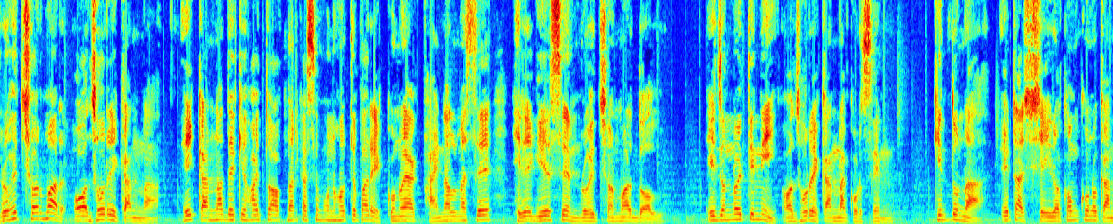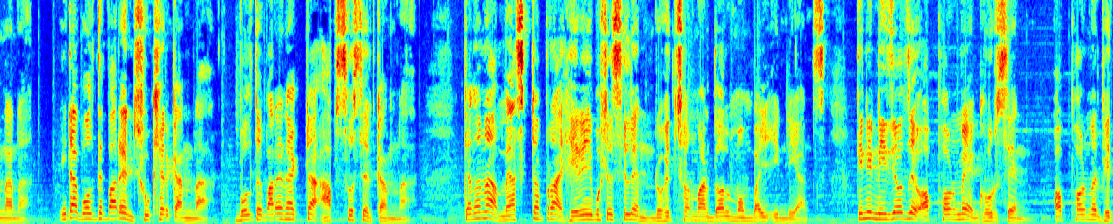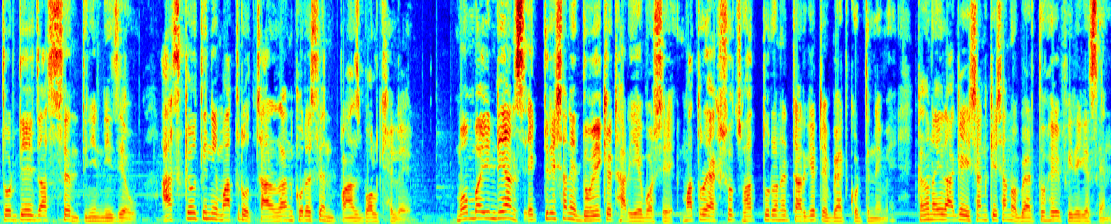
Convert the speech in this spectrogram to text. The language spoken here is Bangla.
রোহিত শর্মার অঝরে কান্না। এই কান্না দেখে হয়তো আপনার কাছে মনে হতে পারে, কোনো এক ফাইনাল ম্যাচে হেরে গিয়েছেন রোহিত শর্মার দল। এই জন্যই তিনি অঝরে কান্না করছেন। কিন্তু না, এটা সেই রকম কোনো কান্না না। এটা বলতে পারেন সুখের কান্না, বলতে পারেন একটা আফসোসের কান্না। কেননা, ম্যাচটা প্রায় হেরেই বসেছিলেন রোহিত শর্মার দল মুম্বাই ইন্ডিয়ান্স। তিনি নিজেও যে অফ ফর্মে ঘুরছেন, অফ ফর্মের ভিতর দিয়ে যাচ্ছেন তিনি নিজেও। আজকেও তিনি মাত্র চার রান করেছেন পাঁচ বল খেলে। মুম্বাই ইন্ডিয়ান্স একত্রিশ রানে দুই উইকেট হারিয়ে বসে, মাত্র একশো চুয়াত্তর রানের টার্গেটে ব্যাট করতে নেমে। কেননা এর আগে ঈশান কিষানও ব্যর্থ হয়ে ফিরে গেছেন।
